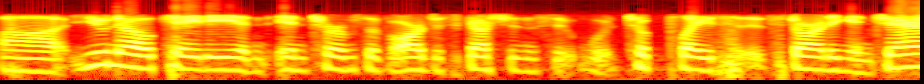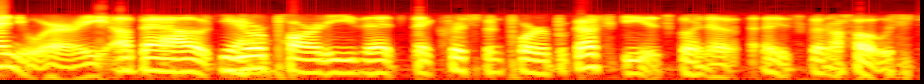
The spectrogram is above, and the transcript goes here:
Uh, you know, Katie, in, in terms of our discussions that w- took place starting in January about yeah. your party that that Crispin Porter Bogusky is going to is going to host.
